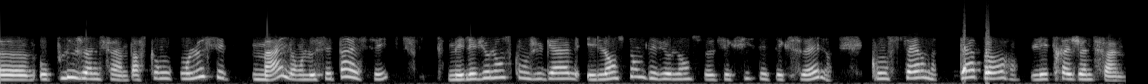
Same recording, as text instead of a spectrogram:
euh, aux plus jeunes femmes, parce qu'on on le sait mal, on le sait pas assez, mais les violences conjugales et l'ensemble des violences sexistes et sexuelles concernent d'abord les très jeunes femmes.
